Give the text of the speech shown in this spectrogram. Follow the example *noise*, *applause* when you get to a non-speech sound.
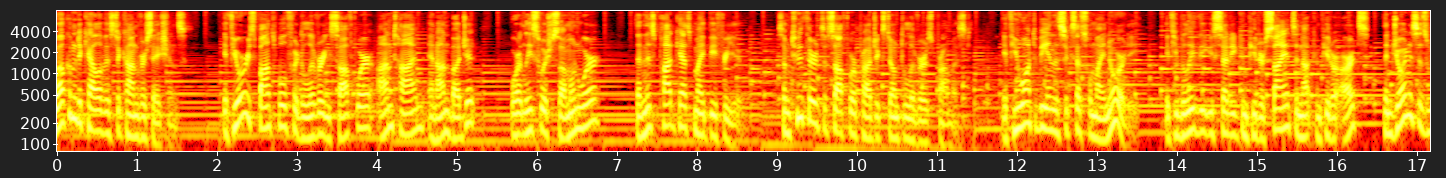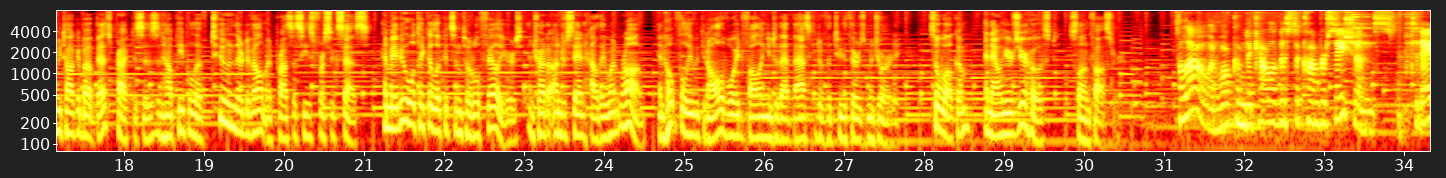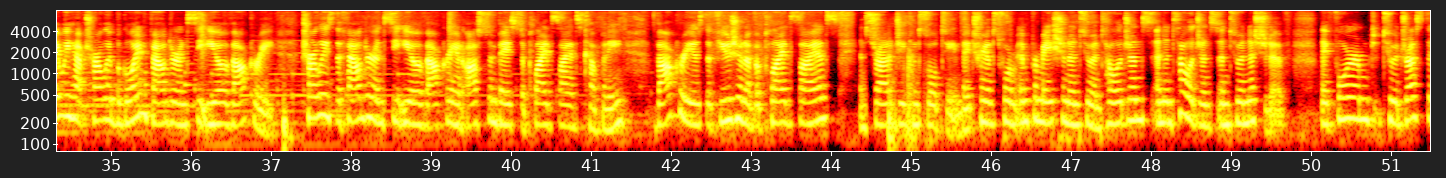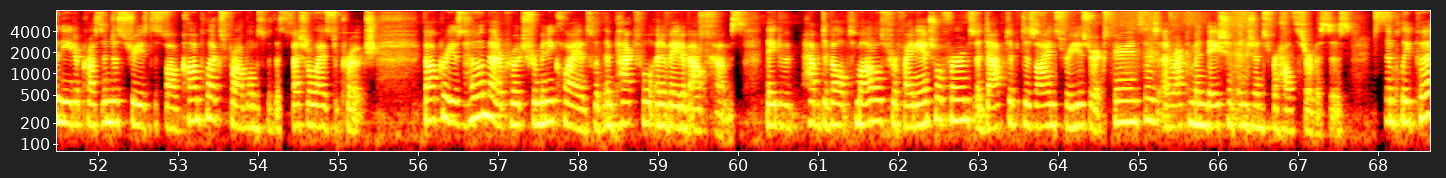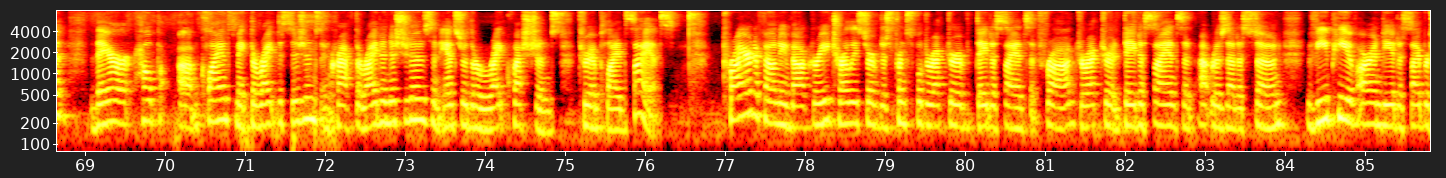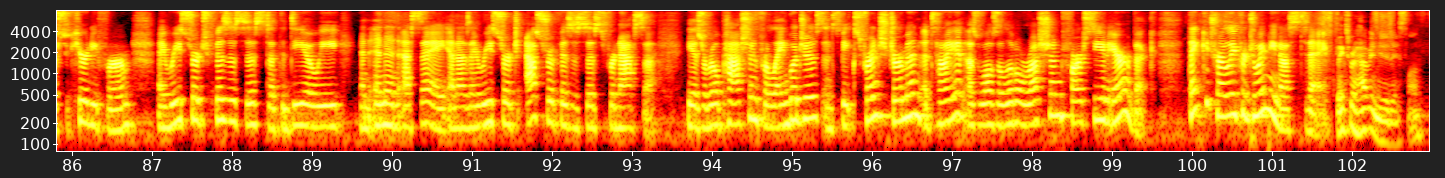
Welcome to Calavista Conversations. If you're responsible for delivering software on time and on budget, or at least wish someone were, then this podcast might be for you. Some two thirds of software projects don't deliver as promised. If you want to be in the successful minority, if you believe that you studied computer science and not computer arts, then join us as we talk about best practices and how people have tuned their development processes for success. And maybe we'll take a look at some total failures and try to understand how they went wrong. And hopefully, we can all avoid falling into that basket of the two thirds majority. So, welcome. And now here's your host, Sloan Foster. Hello, and welcome to Calavista Conversations. Today we have Charlie Burgoyne, founder and CEO of Valkyrie. Charlie's the founder and CEO of Valkyrie, an Austin based applied science company. Valkyrie is the fusion of applied science and strategy consulting. They transform information into intelligence and intelligence into initiative. They formed to address the need across industries to solve complex problems with a specialized approach. Valkyrie has honed that approach for many clients with impactful, innovative outcomes. They have developed models for financial firms, adaptive designs for user experiences, and recommendation engines for health services. Simply put, they are help um, clients make the right decisions and craft the right initiatives and answer the right questions through applied science. Prior to founding Valkyrie, Charlie served as principal director of data science at Frog, director of data science at Rosetta Stone, VP of R&D at a cybersecurity firm, a research physicist at the DOE and NNSA, and as a research astrophysicist for NASA. He has a real passion for languages and speaks French, German, Italian, as well as a little Russian, Farsi, and Arabic. Thank you, Charlie, for joining us today. Thanks for having me today, Sloan.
